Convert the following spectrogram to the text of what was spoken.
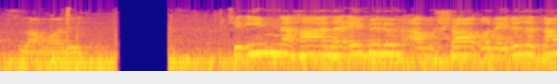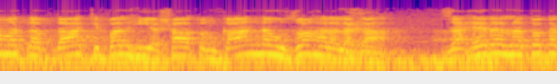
السلام علیکم۔ کہ انہا لابل امشاء نے دغه دا مطلب دا کہ بل ہی شات کانه ظاہر لگا، ظاہر لتو تا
